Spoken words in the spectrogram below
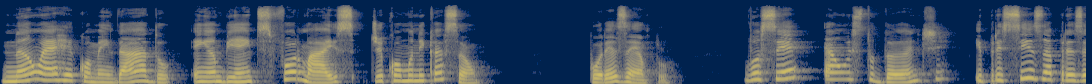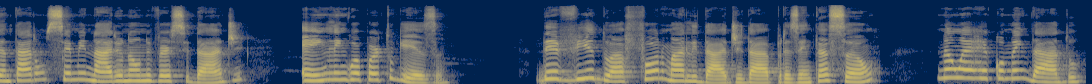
não é recomendado em ambientes formais de comunicação. Por exemplo, você é um estudante e precisa apresentar um seminário na universidade em língua portuguesa. Devido à formalidade da apresentação, não é recomendado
